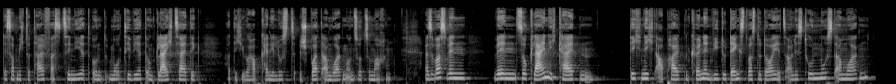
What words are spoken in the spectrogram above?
Und das hat mich total fasziniert und motiviert und gleichzeitig hatte ich überhaupt keine Lust, Sport am Morgen und so zu machen. Also was, wenn, wenn so Kleinigkeiten dich nicht abhalten können, wie du denkst, was du da jetzt alles tun musst am Morgen?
